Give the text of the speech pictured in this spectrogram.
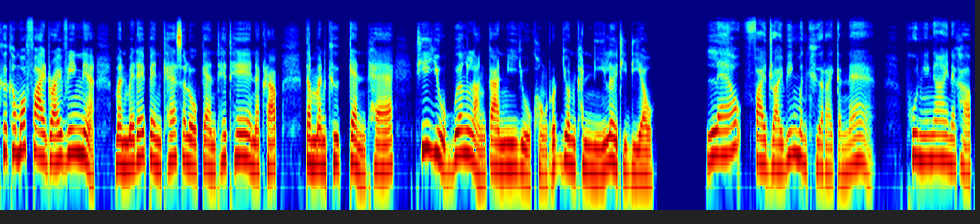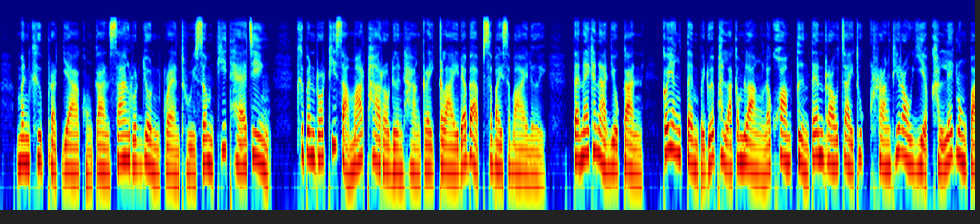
คือคำว่า fine driving เนี่ย มันไม่ได้เป็นแค่สโลแกนเท่ๆ นะครับ แต่มันคือแก่นแท้ที่อยู่เบื้องหลังการมีอยู่ของรถยนต์คันนี้เลยทีเดียว แล้ว fine driving มันคืออะไรกันแน่ พูดง่ายๆ นะครับ มันคือปรัชญาของการสร้างรถยนต์ Grand Tourism ที่แท้จริง คือเป็นรถที่สามารถพาเราเดินทางไกลๆ ได้แบบสบายๆ เลย แต่ในขณะเดียวกันก็ยังเต็มไปด้วยพละกำลัง และความตื่นเต้นเร้าใจทุกครั้งที่เราเหยียบคันเร่งลงไป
